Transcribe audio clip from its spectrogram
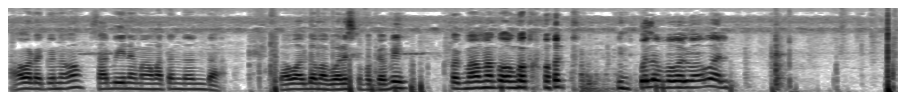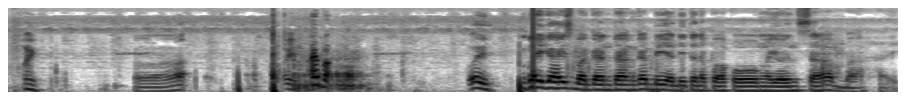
Awal na na oh. Sabi ng mga matandanda. Bawal daw magwalis kapag gabi. Pag mama ko ang wakwak. Hindi walang bawal bawal. Oy. Ah. Oy. Ay ba? Oy. Hi guys, magandang gabi. Andito na po ako ngayon sa bahay.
